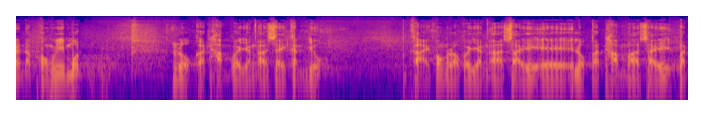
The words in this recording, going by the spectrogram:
ระดับของวิมุตติ โลกธรรมก็ยังอาศัยกันอยู่กายของเราก็ยังอาศัยโลกธรรมอาศัยปัจ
